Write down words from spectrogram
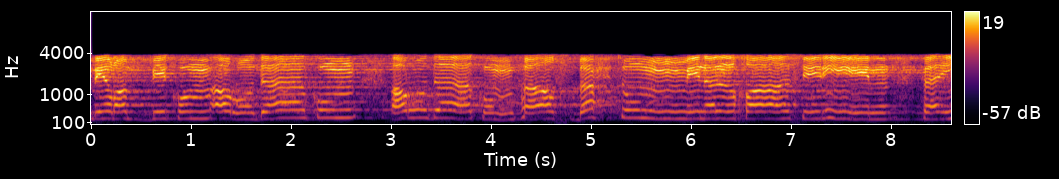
بربكم أرداكم أرداكم فأصبحتم من الخاسرين. فإن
